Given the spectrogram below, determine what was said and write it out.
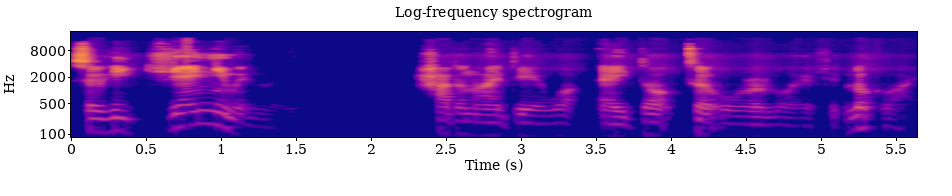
So he genuinely had an idea what a doctor or a lawyer should look like.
